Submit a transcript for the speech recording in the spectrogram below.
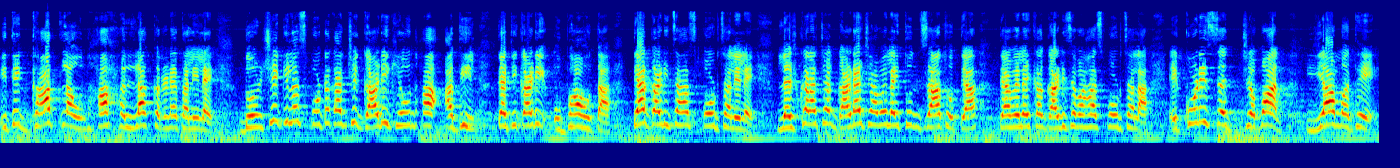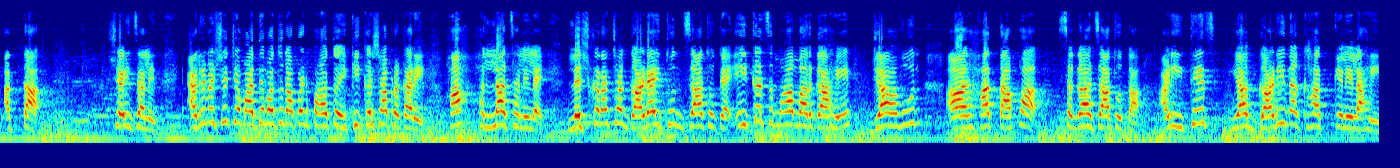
इथे घात लावून हा हल्ला करण्यात आलेला आहे. दोनशे किलो स्फोटकांची गाडी घेऊन हा आदिल त्या ठिकाणी उभा होता. त्या गाडीचा हा स्फोट झालेला आहे. लष्कराच्या गाड्या ज्यावेळेला इथून जात होत्या त्यावेळेला एका गाडीजवळ हा स्फोट झाला. एकोणीस जवान यामध्ये आता शहीद झालेत अॅनिमेशनच्या माध्यमातून आपण पाहतोय की कशा प्रकारे हा हल्ला झालेला आहे. लष्कराच्या गाड्या इथून जात होत्या. एकच महामार्ग आहे ज्याहून हा ताफा सगळा जात होता. आणि इथेच या गाडीनं घात केलेला आहे.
